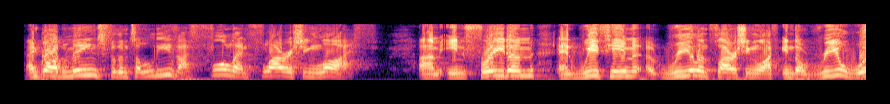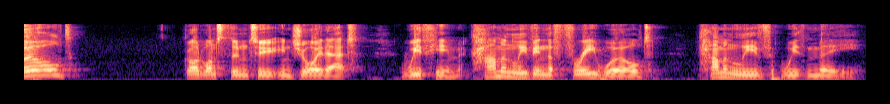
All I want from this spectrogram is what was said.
And God means for them to live a full and flourishing life um, in freedom and with Him, a real and flourishing life in the real world. God wants them to enjoy that with Him. Come and live in the free world. Come and live with me,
